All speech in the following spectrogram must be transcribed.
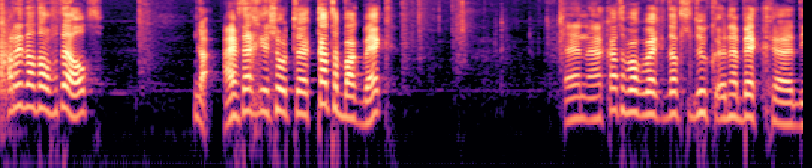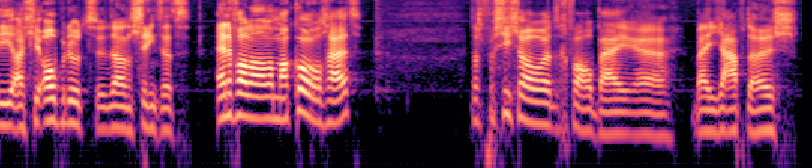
Had ik dat al verteld? Ja, hij heeft eigenlijk een soort eh, kattenbakbek. En eh kattenbakbek, dat is natuurlijk een bek eh, die als je open doet, eh, dan stinkt het. En er vallen allemaal korrels uit. Dat is precies zo het geval bij, eh, bij Jaap de Heus.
